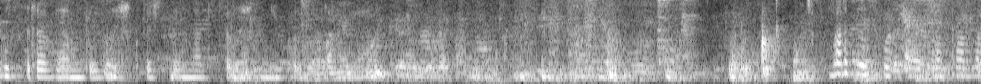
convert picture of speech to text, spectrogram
Pozdrawiam również, ktoś tutaj napisał, że nie pozdrawia. Bardzo słodka ta kawa.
